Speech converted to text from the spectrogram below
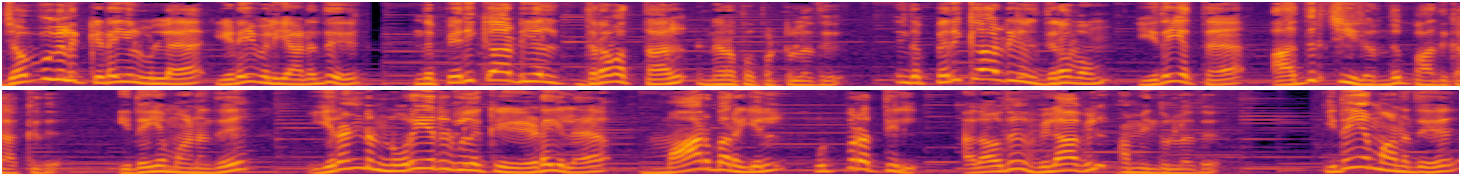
ஜவ்வுகளுக்கு இடையில் உள்ள இடைவெளியானது இந்த பெரிகார்டியல் திரவத்தால் நிரப்பப்பட்டுள்ளது. இந்த பெரிகார்டியல் திரவம் இதயத்தை அதிர்ச்சியிலிருந்து பாதுகாக்குது. இதயமானது இரண்டு நுரையீரல்களுக்கு இடையில மார்பறையில் உட்புறத்தில் அதாவது விழாவில் அமைந்துள்ளது. இதயமானது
